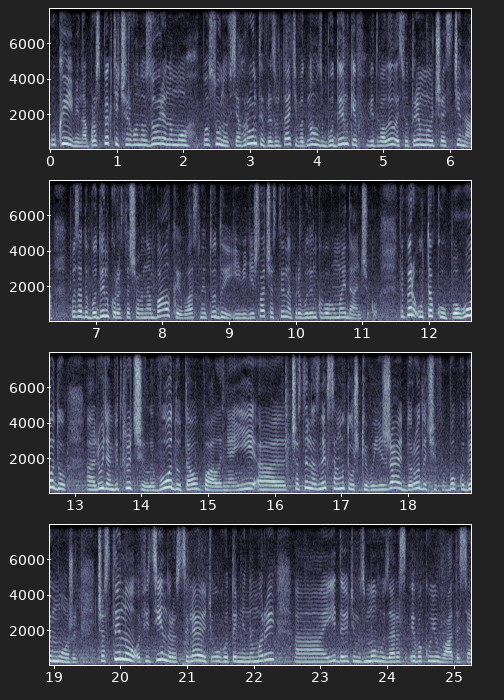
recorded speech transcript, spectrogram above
У Києві на проспекті Червонозоряному посунувся ґрунт і в результаті в одного з будинків відвалилась утримуюча стіна. Позаду будинку розташована балка і, власне, туди. І відійшла частина прибудинкового майданчику. Тепер у таку погоду людям відключили воду та опалення. І частина з них самотужки виїжджають до родичів або куди можуть. Частину офіційно розселяють у готельні номери і дають їм змогу зараз евакуюватися.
